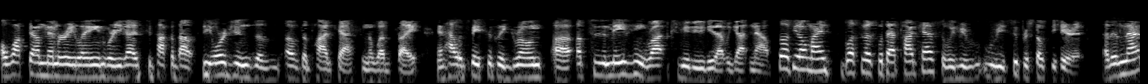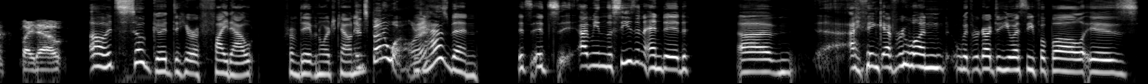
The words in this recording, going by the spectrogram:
a walk down memory lane where you guys could talk about the origins of of the podcast and the website and how it's basically grown uh, up to the amazing rock community that we got now. So if you don't mind blessing us with that podcast, so we'd be we'd be super stoked to hear it. Other than that, fight out. oh, it's so good to hear a fight out from Dave in Orange County. It's been a while, right? It has been. It's it's. I mean, the season ended. Um, I think everyone with regard to USC football is.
